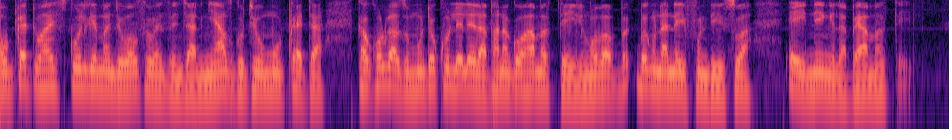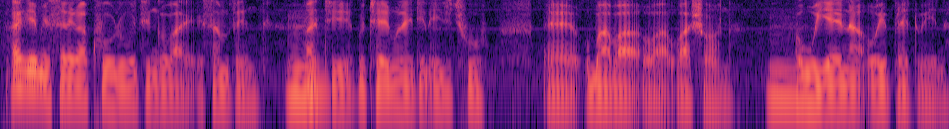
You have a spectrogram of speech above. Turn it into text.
Wawuqeda high school ke manje wawusewenze njani? Ngiyazi ukuthi uma uqeda kakhulukazi umuntu okhulele lapha na ko Hammersdale ngoba be- bekunane ifundiswa eziningi lapha eHammersdale. Angimisele kakhulu ukuthi ngoba something but kuthe ngo1982 eh ubaba wa- washona. Okuyena oyi breadwinner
